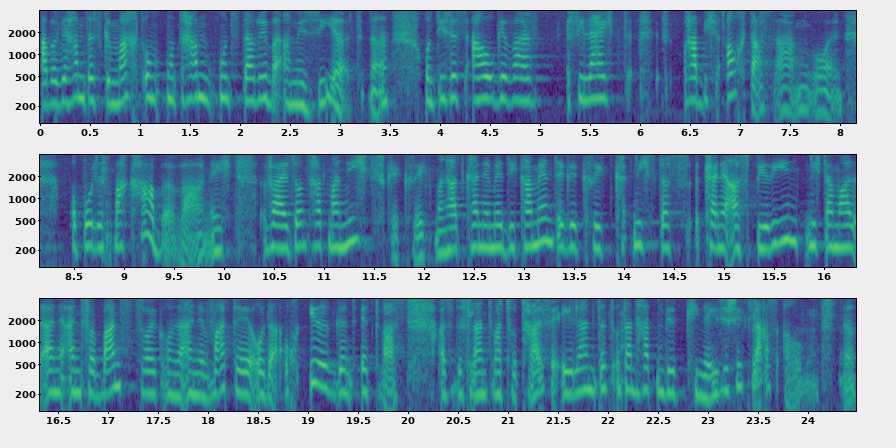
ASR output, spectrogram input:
Aber wir haben das gemacht um, und haben uns darüber amüsiert. Ne? Und dieses Auge war vielleicht habe ich auch das sagen wollen, obwohl es makaber war, nicht? Weil sonst hat man nichts gekriegt. Man hat keine Medikamente gekriegt, nicht das, keine Aspirin, nicht einmal eine, ein Verbandszeug oder eine Watte oder auch irgendetwas. Also das Land war total verelendet und dann hatten wir chinesische Glasaugen. Ne?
